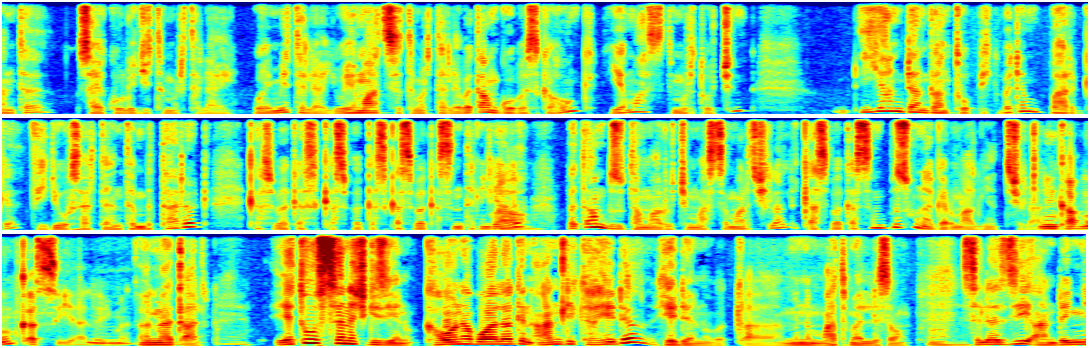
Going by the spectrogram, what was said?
አንተ ሳይኮሎጂ ትምህርት ላይ ወይም የተለያዩ የ maths ትምህርት ላይ በጣም ጎበዝ ከሆንክ የ maths ትምህርቶችን እያንዳንዷን topic በደንብ አድርገህ ቪዲዮ ሰርተህ እንትን ብታደርግ ቀስ በቀስ ቀስ በቀስ ቀስ በቀስ እንትን እያለ በጣም ብዙ ተማሪዎችን ማስተማር ትችላለህ። ቀስ በቀስም ብዙ ነገር ማግኘት ትችላለህ። income ኡም ቀስ እያለ ይመጣል። የተወሰነች ጊዜ ነው። ከሆነ በኋላ ግን አንዴ ከሄደ ሄደ ነው በቃ ምንም አትመልሰውም። ስለዚህ አንደኛ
